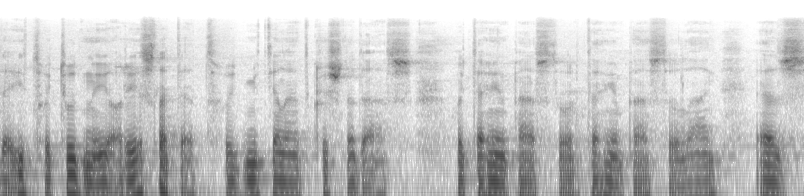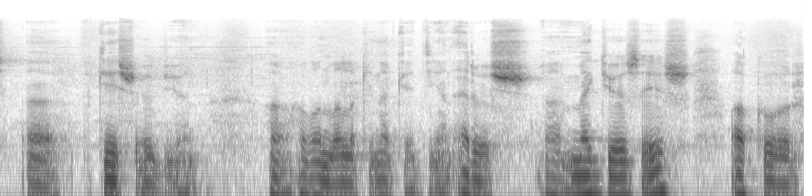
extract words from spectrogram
de itt, hogy tudni a részletet, hogy mit jelent Krishna Das, hogy tehén pásztor, tehén pásztor lány, ez később jön. Ha, van valakinek egy ilyen erős meggyőzés, akkor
